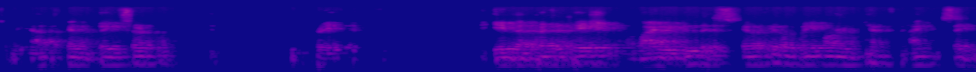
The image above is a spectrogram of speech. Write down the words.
So we had to get a big circle. Great. He gave that presentation of why we do this. It was, it was way more intense than I can say.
